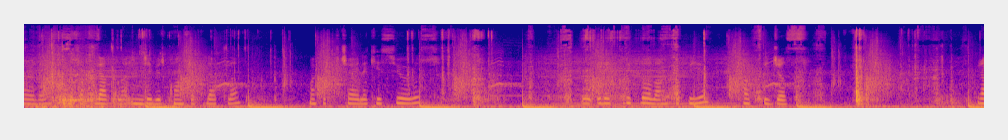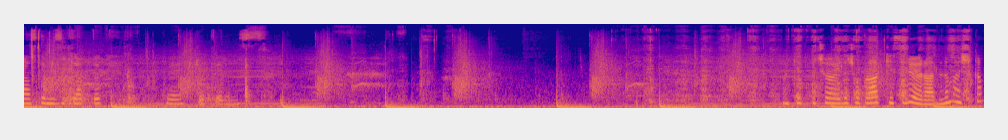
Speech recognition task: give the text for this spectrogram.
Şöyle kontraplakla, ince bir kontraplakla maket bıçağıyla kesiyoruz. Bu elektrikli olan kapıyı kaplayacağız. Biraz temizlik yaptık ve çöplerimiz. Maket bıçağıyla çok rahat kesiliyor herhalde değil mi aşkım?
